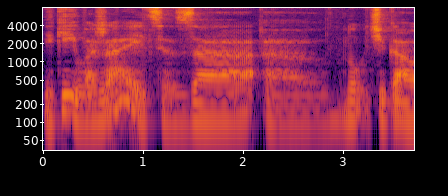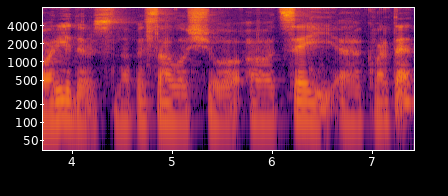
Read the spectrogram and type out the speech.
який вважається за е, ну, Chicago Readers написало, що е, цей е, квартет,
